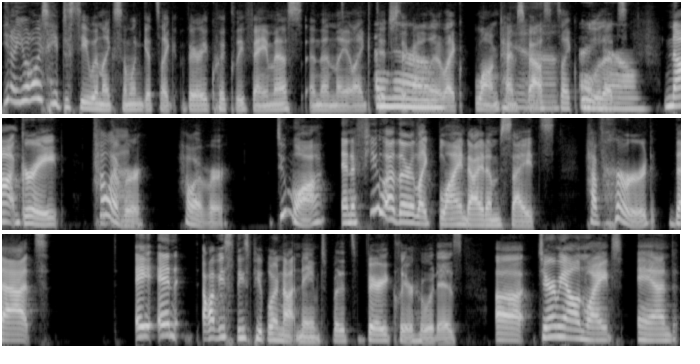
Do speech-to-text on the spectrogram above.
You know, you always hate to see when like someone gets like very quickly famous and then they like ditch their kind of their like longtime spouse. It's like, I ooh, that's not great. However, however, DeuxMoi and a few other like blind item sites have heard that, and obviously these people are not named, but it's very clear who it is. Uh, Jeremy Allen White and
